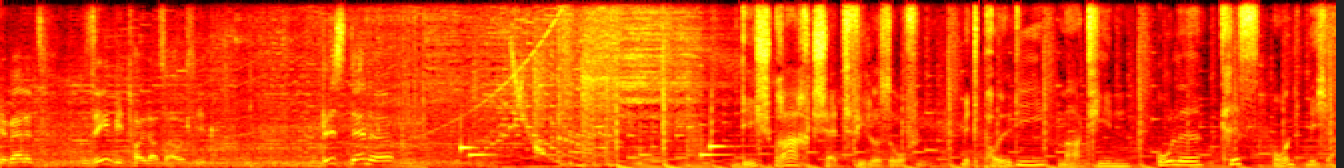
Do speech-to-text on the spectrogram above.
ihr werdet sehen, wie toll das aussieht. Bis denne! Die Sprachchat-Philosophen mit Poldi, Martin, Ole, Chris und Micha.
